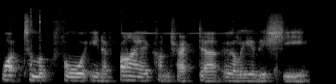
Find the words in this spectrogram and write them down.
What to Look For in a Fire Contractor, earlier this year.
